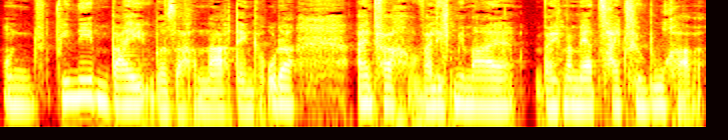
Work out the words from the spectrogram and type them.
und wie nebenbei über Sachen nachdenke oder einfach, weil ich mir mal, weil ich mal mehr Zeit für ein Buch habe.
